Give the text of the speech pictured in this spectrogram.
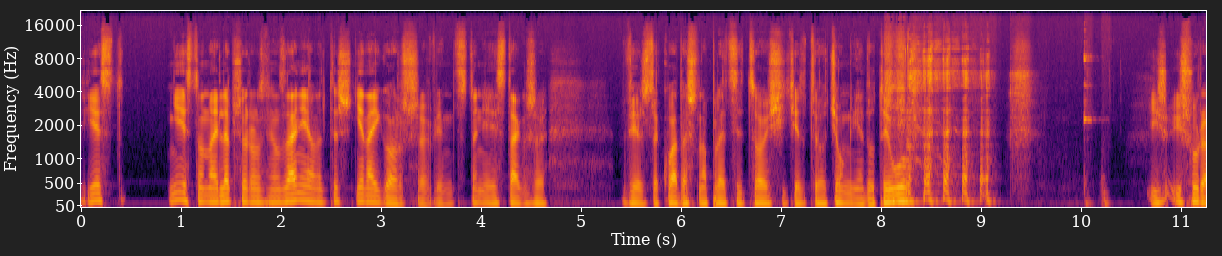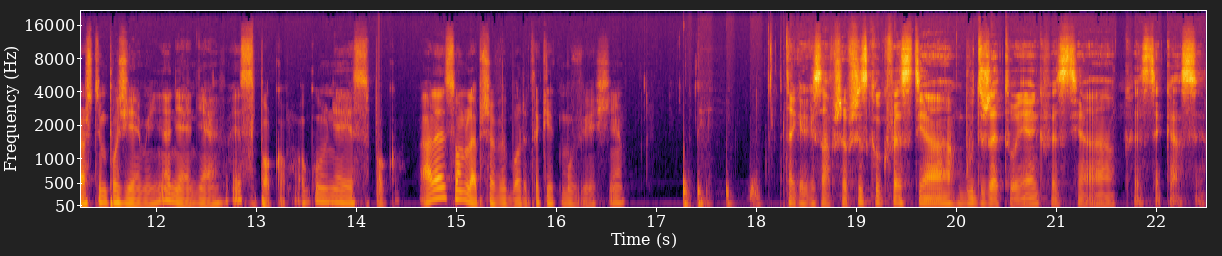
Jest, nie jest to najlepsze rozwiązanie, ale też nie najgorsze, więc to nie jest tak, że wiesz, zakładasz na plecy coś i cię to ciągnie do tyłu i, i szurasz tym po ziemi. No nie, nie, jest spoko. Ogólnie jest spoko. Ale są lepsze wybory, tak jak mówiłeś, nie? Tak jak zawsze, wszystko kwestia budżetu, nie? Kwestia, kwestia kasy.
